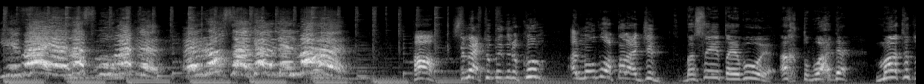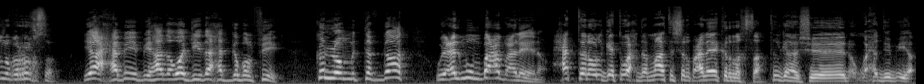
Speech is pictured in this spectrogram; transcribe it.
كفاية نصب ومكر. الرخصة قبل المهر. ها سمعتوا بإذنكم؟ الموضوع طلع جد. بسيطة يا ابويا أخطب واحدة ما تطلب الرخصة. يا حبيبي هذا وجهي ذا حد قبل فيك. كلهم متفقات ويعلمون بعض علينا. حتى لو لقيت واحدة ما تشرط عليك الرخصة تلقاها شين وما حد يبيها.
